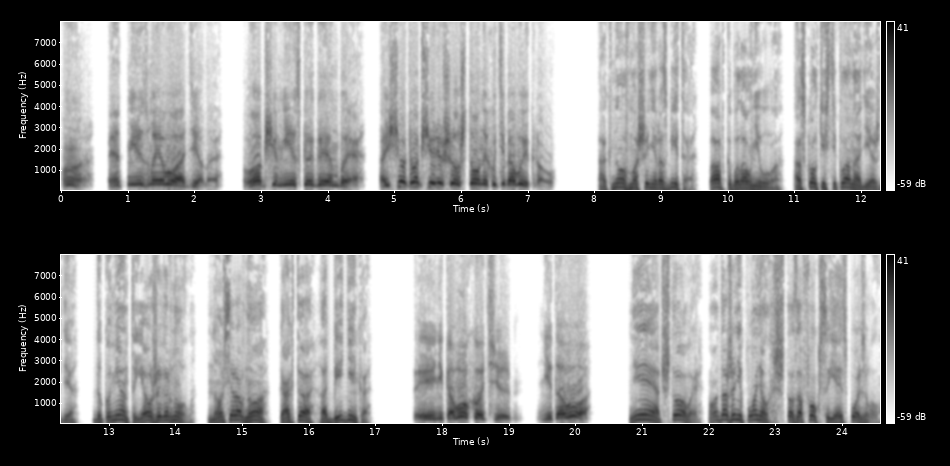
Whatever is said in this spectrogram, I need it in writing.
«Хм, это не из моего отдела. В общем, не из КГМБ. А ты вообще решил, что он их у тебя выкрал?» Окно в машине разбито. Папка была у него. Осколки стекла на одежде. Документы я уже вернул. Но все равно, как-то обидненько. «Ты никого хоть... Э, не того?» «Нет, что вы, он даже не понял, что за фокусы я использовал».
